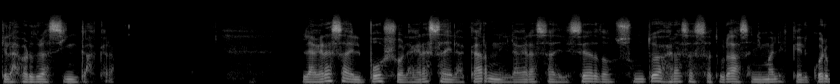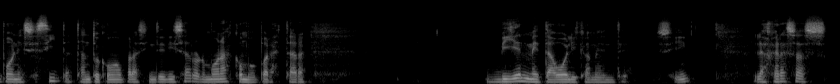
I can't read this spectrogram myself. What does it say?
que las verduras sin cáscara. La grasa del pollo, la grasa de la carne, la grasa del cerdo, son todas grasas saturadas animales que el cuerpo necesita, tanto como para sintetizar hormonas como para estar bien metabólicamente, ¿sí? Las grasas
